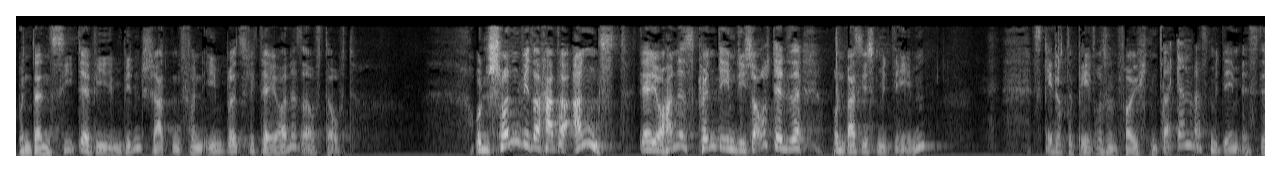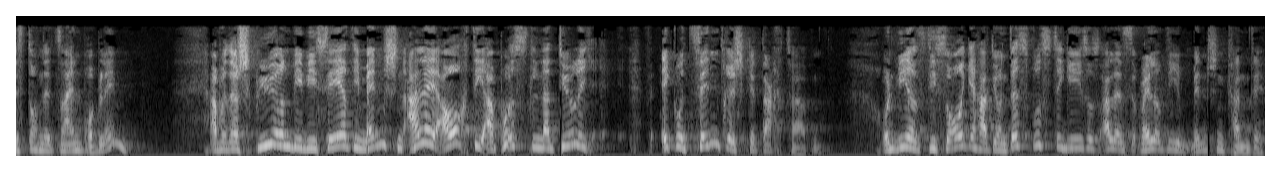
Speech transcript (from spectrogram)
Und dann sieht er, wie im Windschatten von ihm plötzlich der Johannes auftaucht. Und schon wieder hat er Angst. Der Johannes könnte ihm die Schau stellen. Und was ist mit dem? Es geht doch der Petrus einen feuchten Dreck an, was mit dem ist. Das ist doch nicht sein Problem. Aber da spüren wir, wie sehr die Menschen, alle, auch die Apostel, natürlich egozentrisch gedacht haben. Und wie er die Sorge hatte, und das wusste Jesus alles, weil er die Menschen kannte.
